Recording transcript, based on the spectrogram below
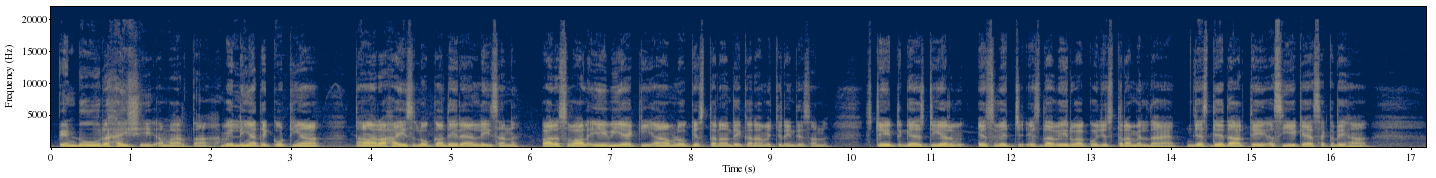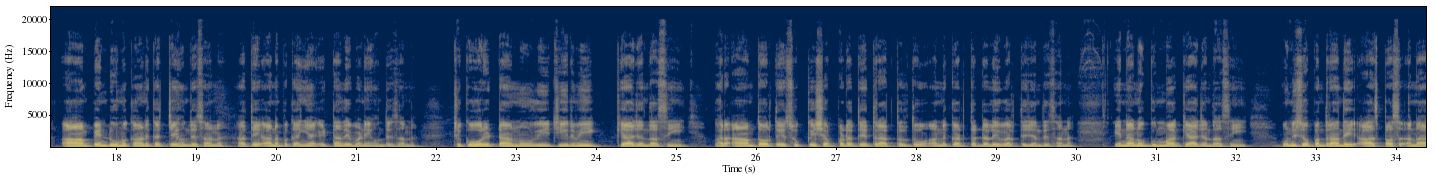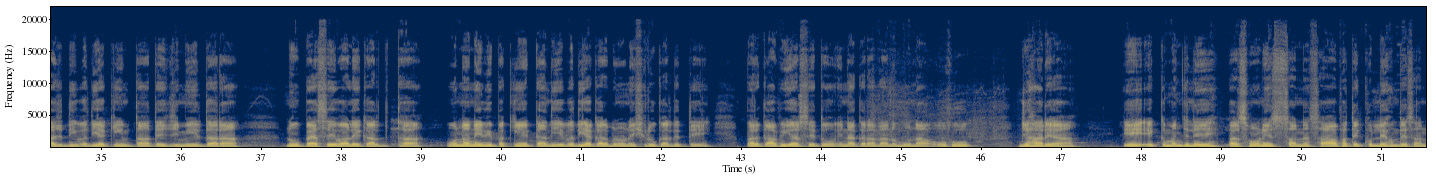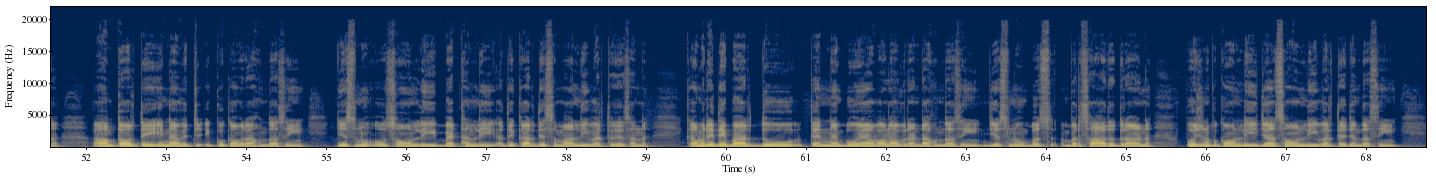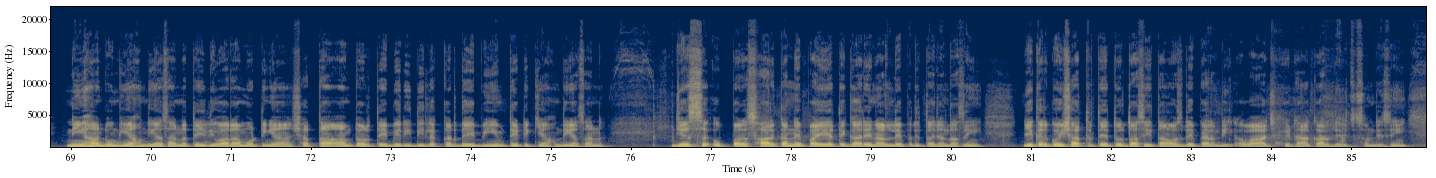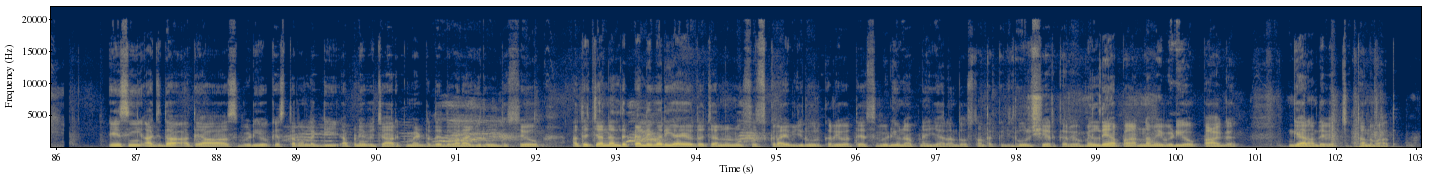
ਪੇਂਡੂ ਰਹਾਇਸ਼ੀ ਇਮਾਰਤਾਂ, ਹਵੇਲੀਆਂ ਤੇ ਕੋਠੀਆਂ ਤਾਂ ਰਹਾਇਸ਼ ਲੋਕਾਂ ਦੇ ਰਹਿਣ ਲਈ ਸਨ। ਪਰ ਸਵਾਲ ਇਹ ਵੀ ਹੈ ਕਿ ਆਮ ਲੋਕ ਕਿਸ ਤਰ੍ਹਾਂ ਦੇ ਘਰਾਂ ਵਿੱਚ ਰਹਿੰਦੇ ਸਨ। ਸਟੇਟ ਗੈਜ਼ਟੀਅਰ ਇਸ ਵਿੱਚ ਇਸ ਦਾ ਵੇਰਵਾ ਕੁਝ ਇਸ ਤਰ੍ਹਾਂ ਮਿਲਦਾ ਹੈ, ਜਿਸ ਦੇ ਆਧਾਰ ਤੇ ਅਸੀਂ ਇਹ ਕਹਿ ਸਕਦੇ ਹਾਂ, ਆਮ ਪੇਂਡੂ ਮਕਾਨ ਕੱਚੇ ਹੁੰਦੇ ਸਨ ਅਤੇ ਅਣਪਕਾਈਆਂ ਇੱਟਾਂ ਦੇ ਬਣੇ ਹੁੰਦੇ ਸਨ। ਚਕੋਰ ਇੱਟਾਂ ਨੂੰ ਵੀ ਚੀਰਵੀਂ ਕਿਹਾ ਜਾਂਦਾ ਸੀ, ਪਰ ਆਮ ਤੌਰ ਤੇ ਸੁੱਕੇ ਛੱਪੜ ਅਤੇ ਧਰਾਤਲ ਤੋਂ ਅਣਘੜਤ ਡਲੇ ਵਰਤੇ ਜਾਂਦੇ ਸਨ। ਇਹਨਾਂ ਨੂੰ ਗੁੰਮਾ ਕਿਹਾ ਜਾਂਦਾ ਸੀ। 1915 ਦੇ ਆਸ-ਪਾਸ ਅਨਾਜ ਦੀ ਵਧੀਆ ਕੀਮਤਾਂ ਅਤੇ ਜ਼ਮੀਰਦਾਰਾਂ ਨੂੰ ਪੈਸੇ ਵਾਲੇ ਕਰ ਦਿੱਤਾ। ਉਹਨਾਂ ਨੇ ਵੀ ਪੱਕੀਆਂ ਇੱਟਾਂ ਦੀ ਵਧੀਆ ਘਰ ਬਣਾਉਣੇ ਸ਼ੁਰੂ ਕਰ ਦਿੱਤੇ। ਪਰ ਕਾਫੀ ਅਰਸੇ ਤੋਂ ਇਹਨਾਂ ਘਰਾਂ ਦਾ ਨਮੂਨਾ ਉਹ ਜਹਾਂ ਰਿਹਾ। ਇਹ ਇੱਕ ਮੰਜ਼ਲੇ ਪਰ ਸੋਹਣੇ ਸਨ, ਸਾਫ਼ ਅਤੇ ਖੁੱਲੇ ਹੁੰਦੇ ਸਨ। ਆਮ ਤੌਰ ਤੇ ਇਹਨਾਂ ਵਿੱਚ ਇੱਕੋ ਕਮਰਾ ਹੁੰਦਾ ਸੀ, ਜਿਸ ਨੂੰ ਉਹ ਸੌਣ ਲਈ, ਬੈਠਣ ਲਈ ਅਤੇ ਘਰ ਦੇ ਸਮਾਨ ਲਈ ਵਰਤਦੇ ਸਨ। ਕਮਰੇ ਦੇ ਬਾਹਰ ਦੋ, ਤਿੰਨ ਬੋਇਆਂ ਵਾਲਾ ਵਰਾਂਡਾ ਹੁੰਦਾ ਸੀ, ਜਿਸ ਨੂੰ ਬਸ, ਬਰਸਾਤ ਦੌਰਾਨ ਭੋਜਨ ਪਕਾਉਣ ਲਈ ਜਾਂ ਸੌਣ ਲਈ ਵਰਤਿਆ ਜਾਂਦਾ ਸੀ। ਨੀਹਾਂ ਡੂੰਘੀਆਂ ਹੁੰਦੀਆਂ ਸਨ ਅਤੇ ਦੀਵਾਰਾਂ ਮੋਟੀਆਂ, ਛੱਤਾਂ ਆਮ ਤੌਰ ਤੇ ਬੇਰੀ ਦੀ ਲੱਕੜ ਦੇ ਬੀਮ ਤੇ ਟਿਕੀਆਂ ਹੁੰਦੀਆਂ ਸਨ, ਜਿਸ ਉੱਪਰ ਸਰ ਕੰਨੇ ਪਾਏ ਅਤੇ ਗਾਰੇ ਨਾਲ ਲਿਪ ਦਿੱਤਾ ਜਾਂਦਾ ਸੀ। ਜੇਕਰ ਕੋਈ ਛੱਤ ਤੇ ਤੁਰਦਾ ਸੀ ਤਾਂ ਉਸ ਦੇ ਪੈਰਾਂ ਦੀ ਆਵਾਜ਼ ਹੇਠਾਂ ਘਰ ਦੇ ਵਿੱਚ ਸੁਣਦੀ ਸੀ। ਇਹ ਸੀ ਅੱਜ ਦਾ ਇਤਿਹਾਸ। ਵੀਡੀਓ ਕਿਸ ਤਰ੍ਹਾਂ ਲੱਗੀ? ਆਪਣੇ ਵਿਚਾਰ ਕਮੈਂਟ ਦੇ ਦੁਆਰਾ ਜਰੂਰ ਦੱਸਿਓ ਅਤੇ ਚੈਨਲ ਤੇ ਪਹਿਲੀ ਵਾਰੀ ਆਏ ਹੋ ਤਾਂ ਚੈਨਲ ਨੂੰ ਸਬਸਕ੍ਰਾਈਬ ਜਰੂਰ ਕਰਿਓ ਅਤੇ ਇਸ ਵੀਡੀਓ ਨੂੰ ਆਪਣੇ ਯਾਰਾਂ ਦੋਸਤਾਂ ਤੱਕ ਜਰੂਰ ਸ਼ੇਅਰ ਕਰਿਓ। ਮਿਲਦੇ ਹਾਂ ਆਪਾਂ ਨਵੇਂ ਵੀਡੀਓ ਭਾਗ 11 ਦੇ ਵਿੱਚ। ਧੰਨਵਾਦ।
